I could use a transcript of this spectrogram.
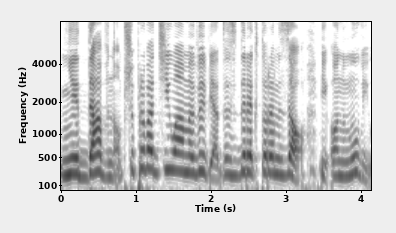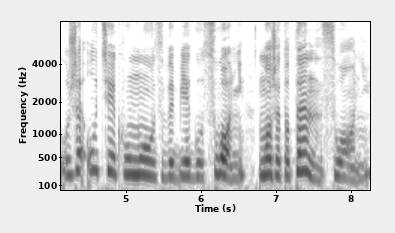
Niedawno przeprowadziłam wywiad z dyrektorem zoo i on mówił, że uciekł mu z wybiegu słoń. Może to ten słoń.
